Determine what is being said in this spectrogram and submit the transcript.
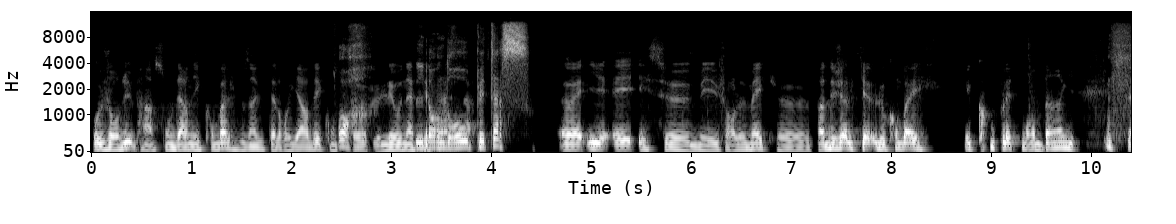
Aujourd'hui, enfin son dernier combat, je vous invite à le regarder contre Oh, Pétas. Ouais, et, et ce, mais genre le mec, euh, enfin déjà le, combat est, est complètement dingue. C'est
